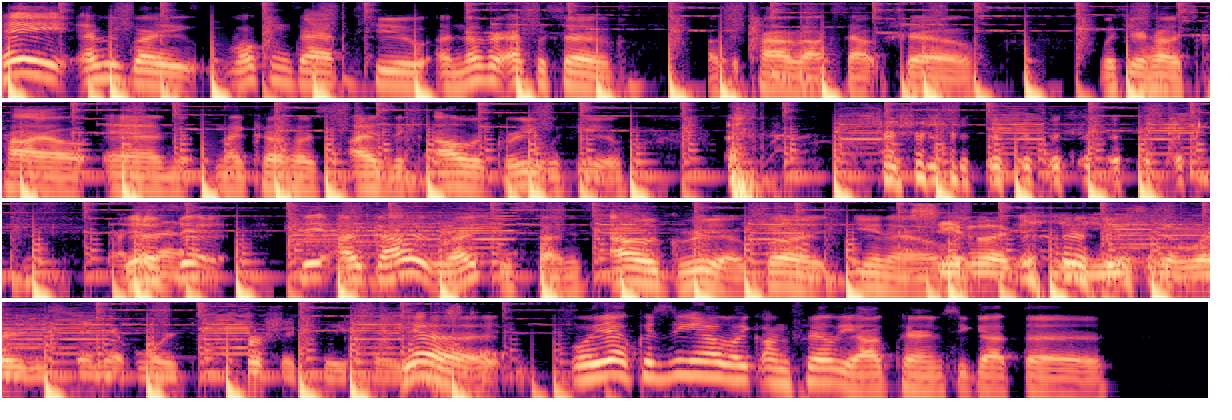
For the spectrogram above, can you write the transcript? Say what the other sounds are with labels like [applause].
Hey, everybody, welcome back to another episode of the Kyle Rocks Out Show with your host Kyle and my co host Isaac. I'll agree with you. [laughs] yeah, see, see, I got it right this time. It's Alegria, but you know. See, like- look, you [laughs] used the word and it worked perfectly for you. Yeah, well, yeah, because you know, like on Fairly Odd Parents, you got the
